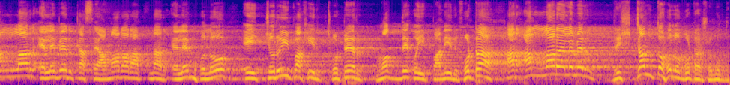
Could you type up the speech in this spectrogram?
আল্লাহর এলেমের কাছে আমার আর আপনার এলেম হলো এই চড়ুই পাখির ঠোঁটের মধ্যে ওই পানির ফোঁটা, আর আল্লাহর এলেমের দৃষ্টান্ত হলো গোটা সমুদ্র।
